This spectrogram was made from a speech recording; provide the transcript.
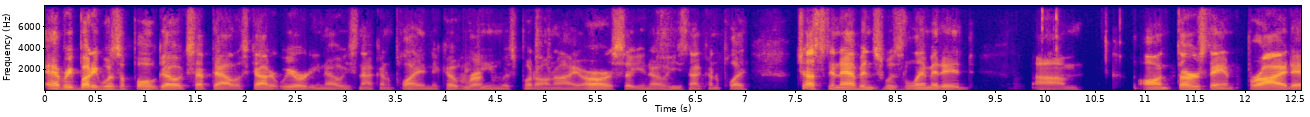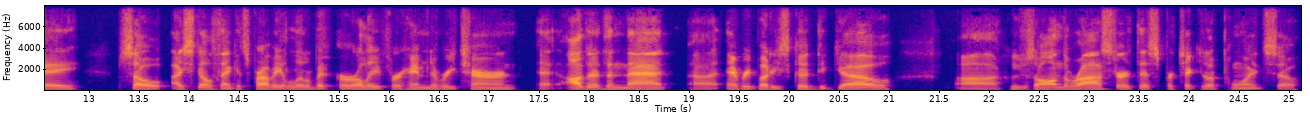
everybody was a full go except Dallas Goedert. We already know he's not going to play. Nakobe Right. Dean was put on IR, so you know he's not going to play. Justin Evans was limited. Um, on Thursday and Friday. So I still think it's probably a little bit early for him to return. Uh, other than that, uh, everybody's good to go. Uh, who's on the roster at this particular point? So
